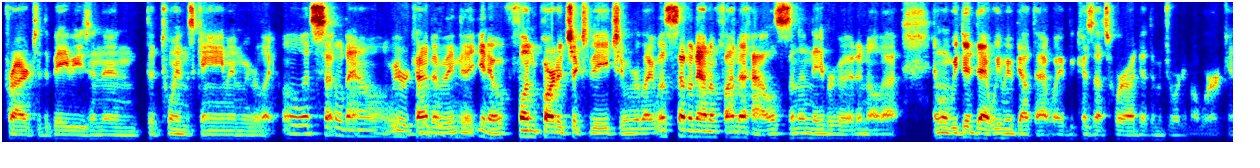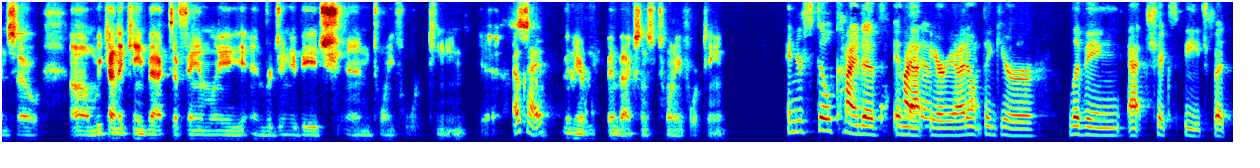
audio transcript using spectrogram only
prior to the babies, and then the twins came, and we were like, "Oh, let's settle down." We were kind of in the you know fun part of Chicks Beach, and we were like, "Let's settle down and find a house and a neighborhood and all that." And when we did that, we moved out that way because that's where I did the majority of my work, and so um, we kind of came back to family in Virginia Beach in 2014. Yeah. Okay. So been here, been back since 2014. And you're still kind of in kind that of. area. I don't think you're living at Chicks Beach, but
